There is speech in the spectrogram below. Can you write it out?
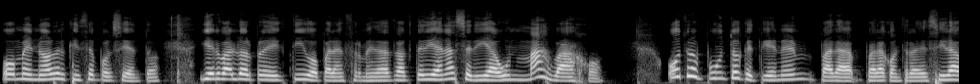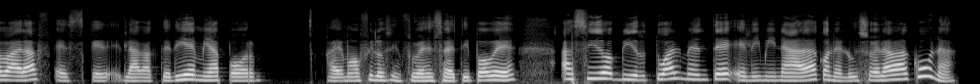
o menor del 15%. Y el valor predictivo para enfermedad bacteriana sería aún más bajo. Otro punto que tienen para, para contradecir a Baraf es que la bacteriemia por Haemophilus influenza de tipo B ha sido virtualmente eliminada con el uso de la vacuna.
